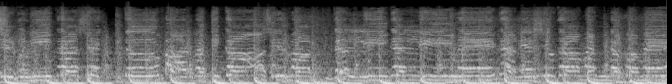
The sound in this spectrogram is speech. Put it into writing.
शिवनी का शक्त पार्वती का आशीर्वाद गली गली में गणेश का मंडप में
